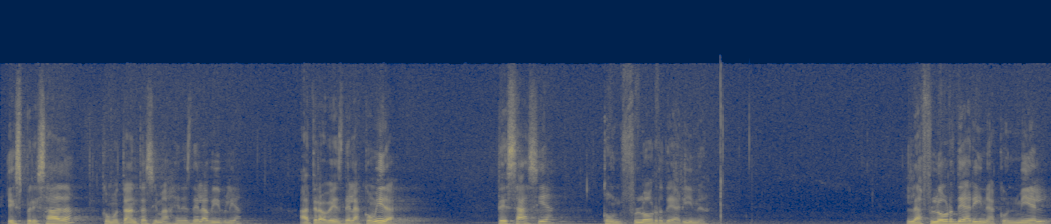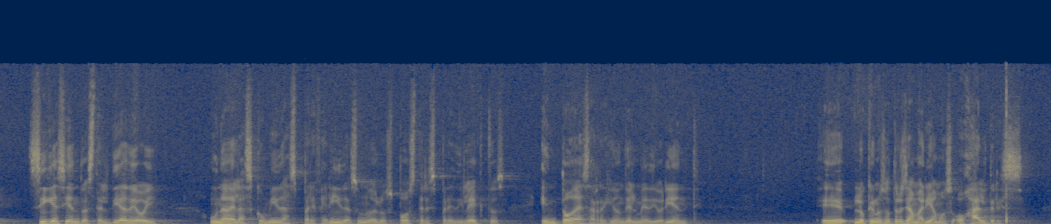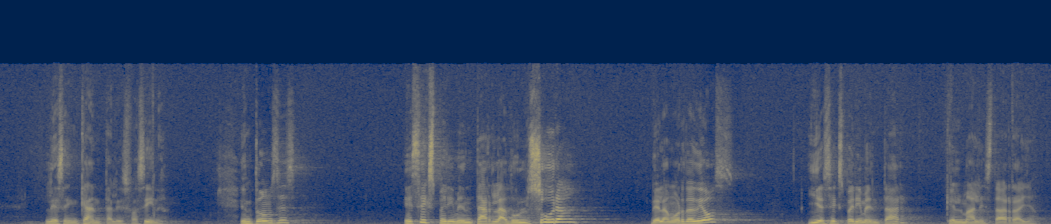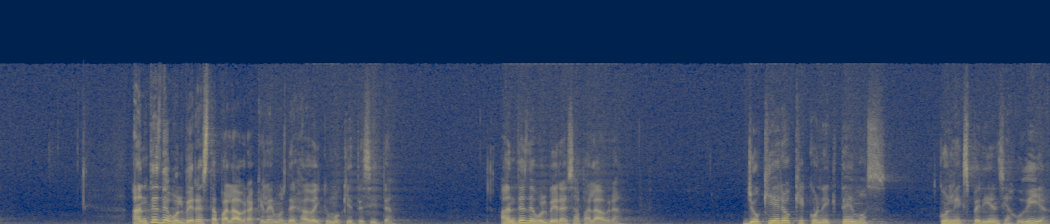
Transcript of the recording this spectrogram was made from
expresada, como tantas imágenes de la Biblia, a través de la comida. Te sacia con flor de harina. La flor de harina con miel sigue siendo hasta el día de hoy una de las comidas preferidas, uno de los postres predilectos en toda esa región del Medio Oriente. Eh, lo que nosotros llamaríamos hojaldres. Les encanta, les fascina. Entonces, es experimentar la dulzura del amor de Dios y es experimentar que el mal está a raya. Antes de volver a esta palabra, que la hemos dejado ahí como quietecita, antes de volver a esa palabra, yo quiero que conectemos con la experiencia judía.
